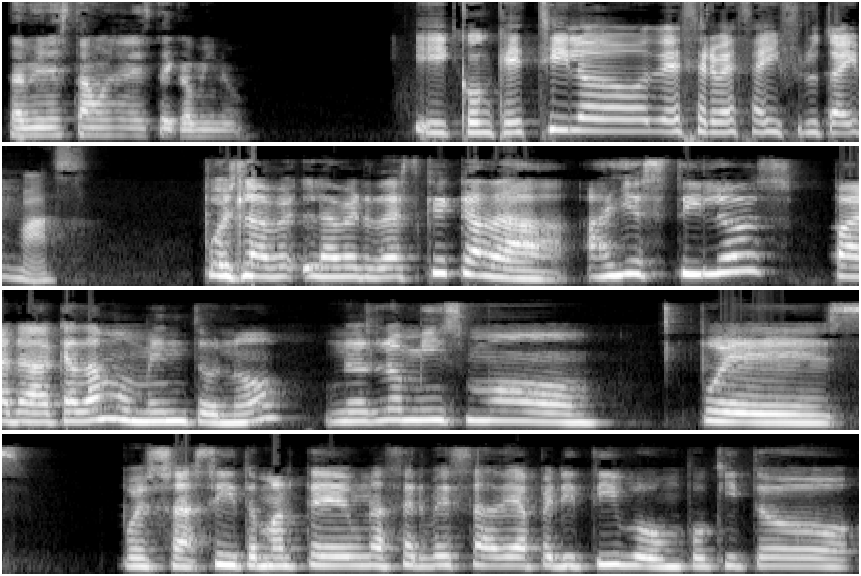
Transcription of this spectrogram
también estamos en este camino. ¿Y con qué estilo de cerveza disfrutáis más? Pues la, la verdad es que cada hay estilos para cada momento, ¿no? No es lo mismo, pues, pues así, tomarte una cerveza de aperitivo un poquito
